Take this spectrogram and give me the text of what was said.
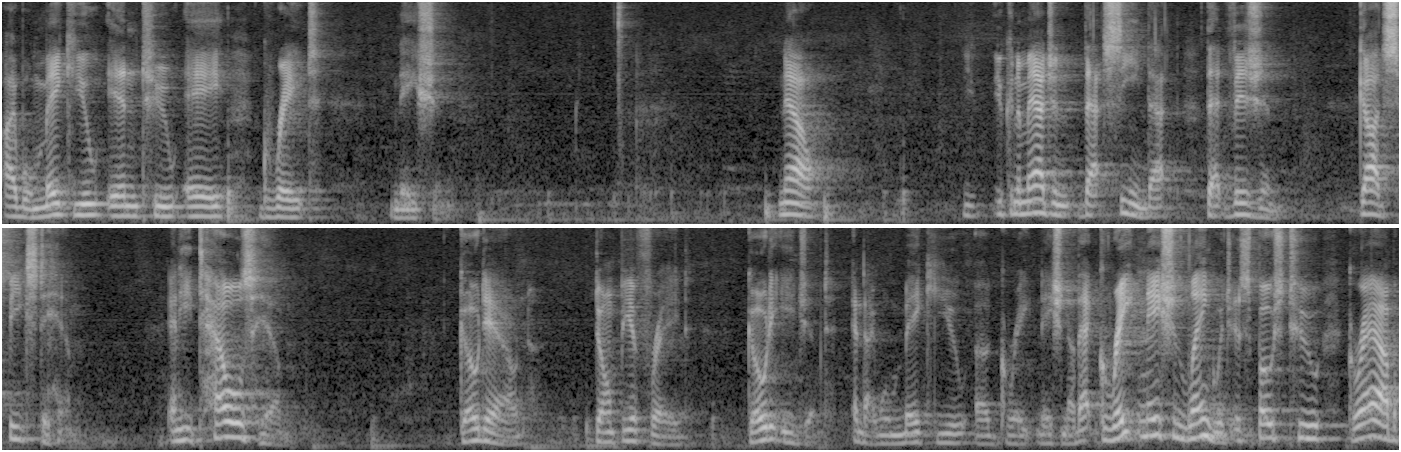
I will make you into a great nation. Now, you, you can imagine that scene, that, that vision. God speaks to him, and he tells him, Go down, don't be afraid, go to Egypt and I will make you a great nation. Now, that great nation language is supposed to grab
